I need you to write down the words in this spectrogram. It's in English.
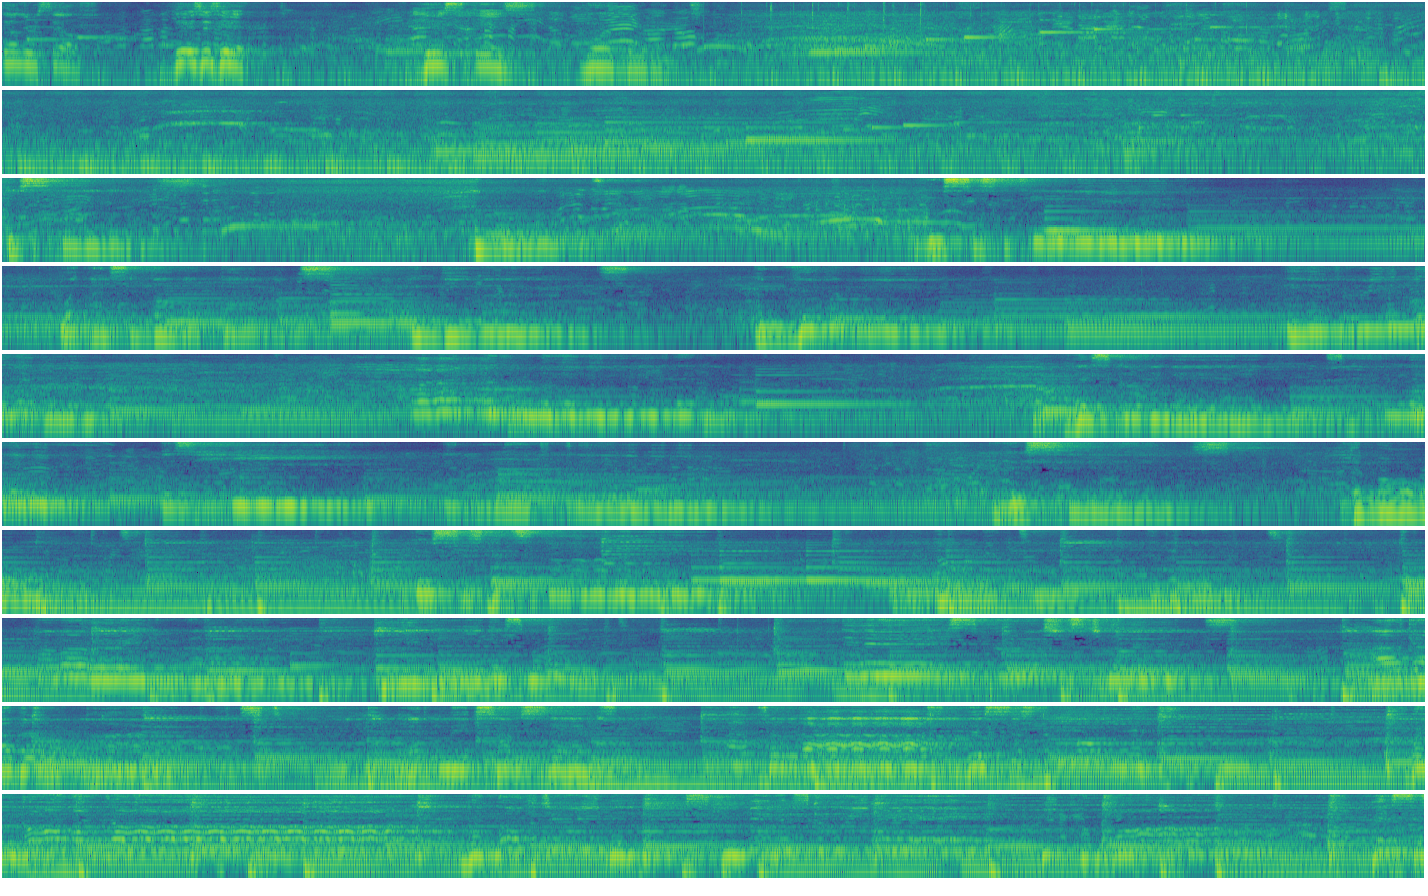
tell yourself, this is it. This is your moment. This is the and their way. Every endeavor I have made is coming into play is he and not they. This is the moment. This is the time when the momentum and the moment are in right. Give me this moment. This precious chance. I'll gather up my past and make some sense at last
